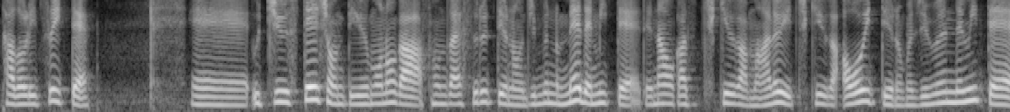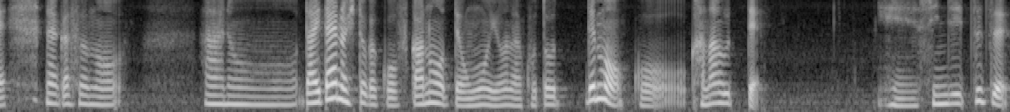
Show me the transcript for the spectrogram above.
たどり着いて、えー、宇宙ステーションっていうものが存在するっていうのを自分の目で見て、で、なおかつ地球が丸い、地球が青いっていうのも自分で見て、なんかその、あのー、大体の人がこう不可能って思うようなことでも、こう、叶うって、えー、信じつつ、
